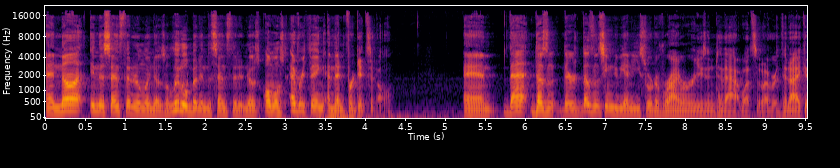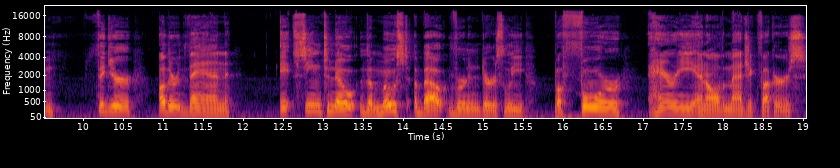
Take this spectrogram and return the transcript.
And not in the sense that it only knows a little, but in the sense that it knows almost everything and then forgets it all. And that doesn't, there doesn't seem to be any sort of rhyme or reason to that whatsoever that I can figure other than it seemed to know the most about Vernon Dursley before Harry and all the magic fuckers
